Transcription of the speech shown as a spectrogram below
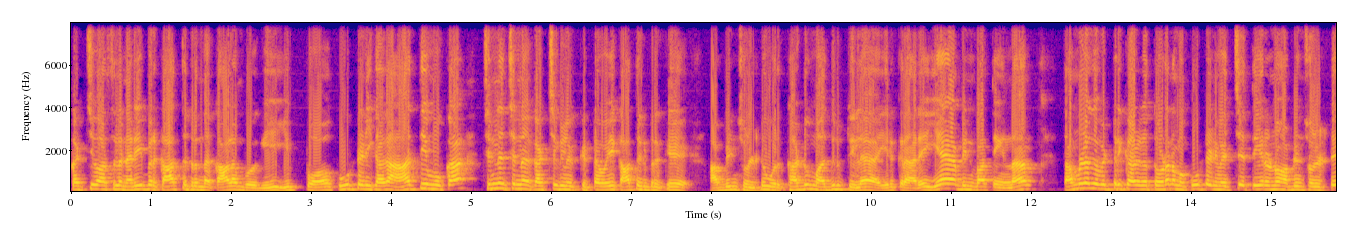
கட்சி வாசல நிறைய பேர் காத்துட்டு இருந்த காலம் போகி இப்போ கூட்டணிக்காக அதிமுக சின்ன சின்ன கட்சிகளுக்கிட்ட போய் காத்துக்கிட்டு இருக்கு. அப்படின்னு சொல்லிட்டு ஒரு கடும் அதிருப்தியில இருக்கிறாரு. ஏன் அப்படின்னு பாத்தீங்கன்னா தமிழக வெற்றி கழகத்தோட நம்ம கூட்டணி வச்சு தீரணும் அப்படின்னு சொல்லிட்டு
